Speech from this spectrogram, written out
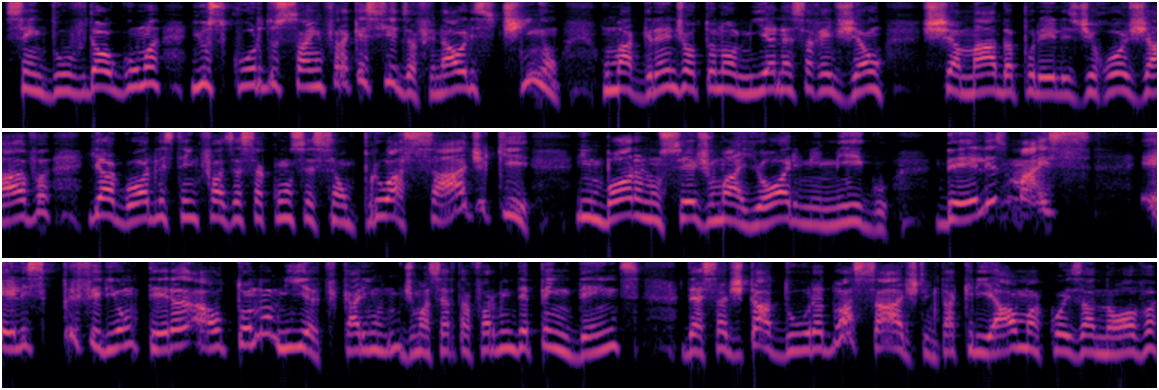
sem dúvida alguma, e os curdos saem enfraquecidos. Afinal, eles tinham uma grande autonomia autonomia nessa região chamada por eles de Rojava, e agora eles têm que fazer essa concessão para o Assad, que, embora não seja o maior inimigo deles, mas eles preferiam ter a autonomia, ficarem de uma certa forma independentes dessa ditadura do Assad, tentar criar uma coisa nova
